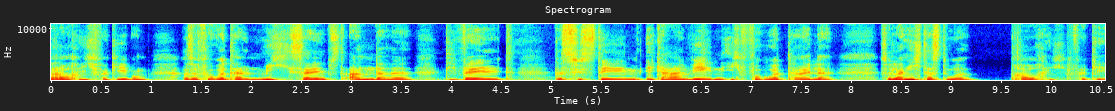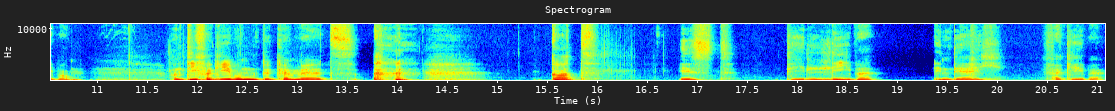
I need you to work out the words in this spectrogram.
brauche ich Vergebung. Also verurteilen mich selbst, andere, die Welt, das System, egal wen ich verurteile, solange ich das tue, brauche ich Vergebung. Und die Vergebung, die können wir jetzt. Gott ist die Liebe, in der ich vergebe.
